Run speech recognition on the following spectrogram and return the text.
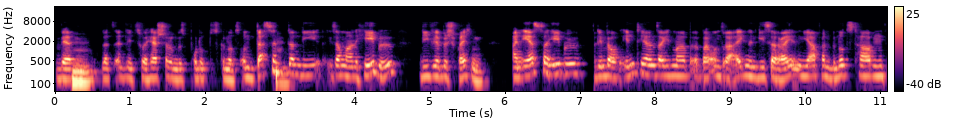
werden mhm. letztendlich zur Herstellung des Produktes genutzt. Und das sind mhm. dann die, ich sag mal, Hebel, die wir besprechen. Ein erster Hebel, den wir auch intern, sage ich mal, bei unserer eigenen Gießerei in Japan benutzt haben,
